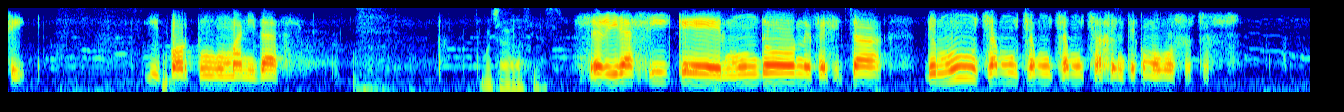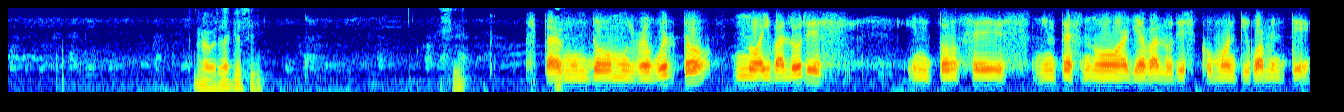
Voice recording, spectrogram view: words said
Sí. Y por tu humanidad. Muchas gracias. Seguir así que el mundo necesita de mucha, mucha, mucha, mucha gente como vosotros. La verdad que sí. Sí. Está el mundo muy revuelto, no hay valores, entonces mientras no haya valores como antiguamente,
